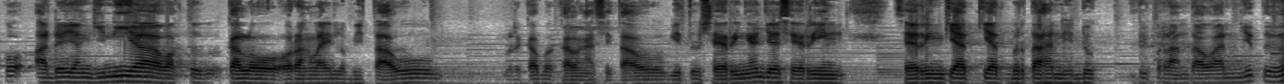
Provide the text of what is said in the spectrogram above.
Kok ada yang gini ya waktu kalau orang lain lebih tahu mereka bakal ngasih tahu gitu. Sharing aja sharing sharing kiat-kiat bertahan hidup di perantauan gitu.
